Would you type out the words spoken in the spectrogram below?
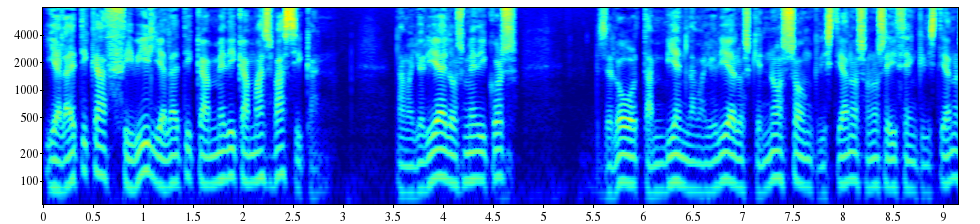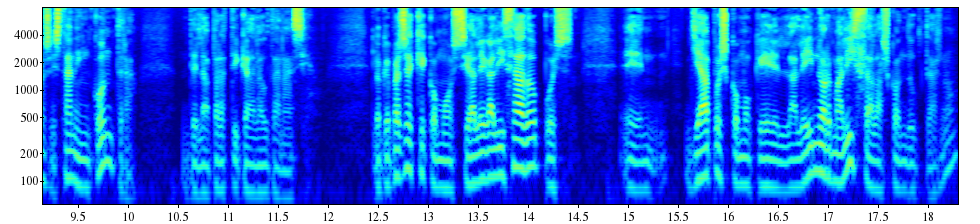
y a la ética civil y a la ética médica más básica. La mayoría de los médicos, desde luego también la mayoría de los que no son cristianos o no se dicen cristianos, están en contra de la práctica de la eutanasia. Lo que pasa es que como se ha legalizado, pues eh, ya pues como que la ley normaliza las conductas, ¿no?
